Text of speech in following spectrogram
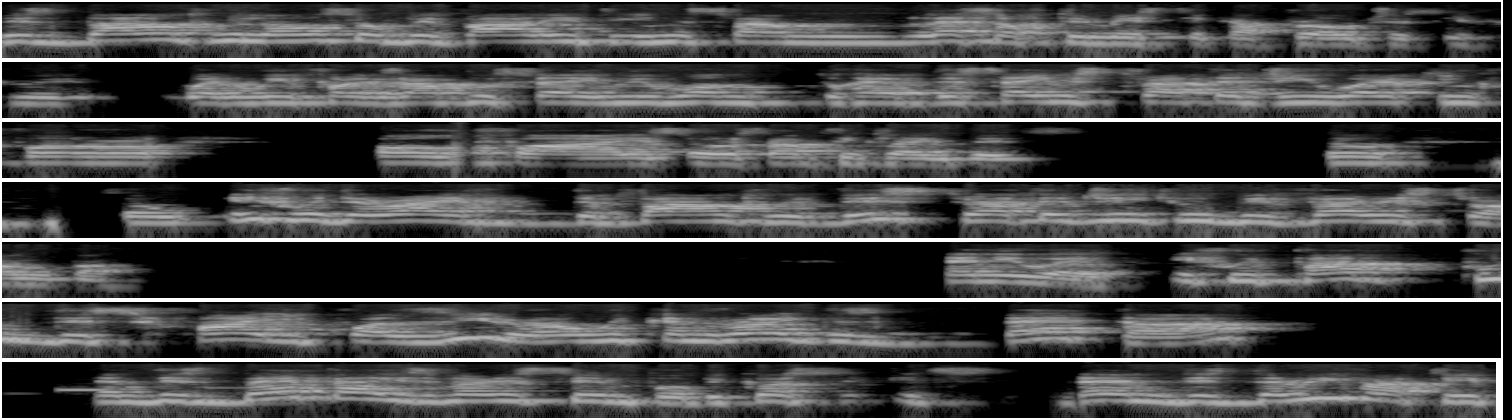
this bound will also be valid in some less optimistic approaches. If we, when we, for example, say we want to have the same strategy working for all files or something like this. So, so if we derive the bound with this strategy, it will be very strong bound. Anyway, if we put, this phi equals zero, we can write this beta, and this beta is very simple because it's then this derivative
